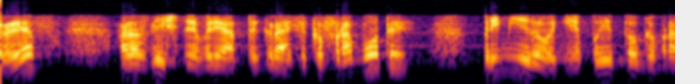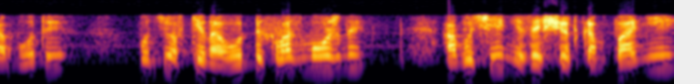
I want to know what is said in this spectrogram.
РФ, различные варианты графиков работы, премирование по итогам работы, путевки на отдых возможны, обучение за счет компании,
